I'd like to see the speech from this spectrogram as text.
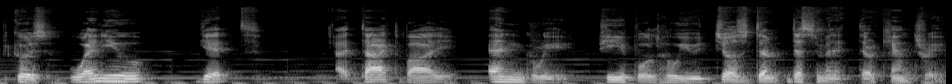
Because when you get attacked by angry people who you just dem- decimate their country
